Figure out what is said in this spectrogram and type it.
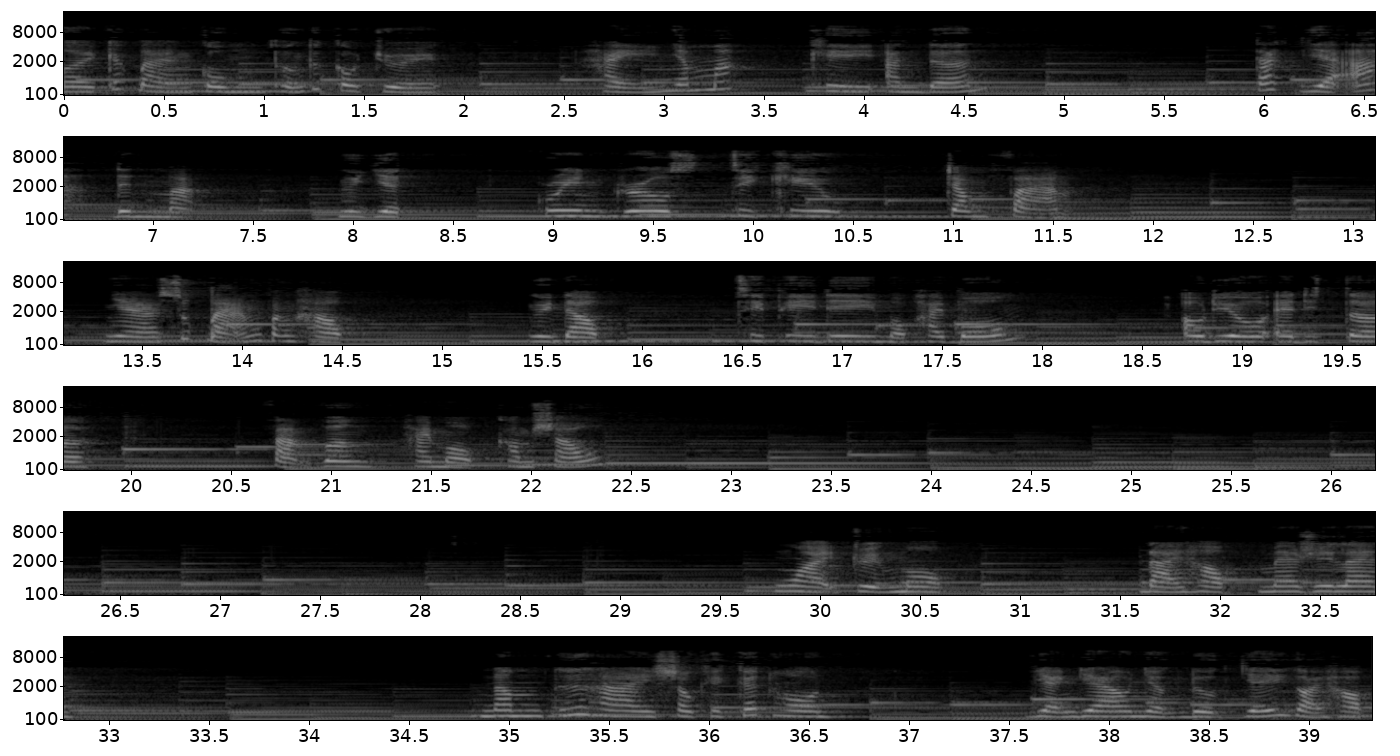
Mời các bạn cùng thưởng thức câu chuyện Hãy nhắm mắt khi anh đến. Tác giả Đinh Mặc, Người dịch Green Rose TQ Trâm Phạm. Nhà xuất bản văn học, Người đọc TPD 124 Audio Editor Phạm Vân 2106 truyện 1 Đại học Maryland. Năm thứ hai sau khi kết hôn Dạng Giao nhận được giấy gọi học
